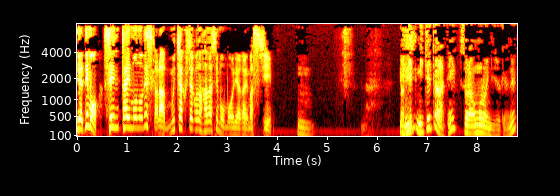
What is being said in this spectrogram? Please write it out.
や、でも、戦隊ものですから、むちゃくちゃこの話も盛り上がりますし、うん。まあ、えみ見てたらね、それはおもろいんでしょうけどね。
